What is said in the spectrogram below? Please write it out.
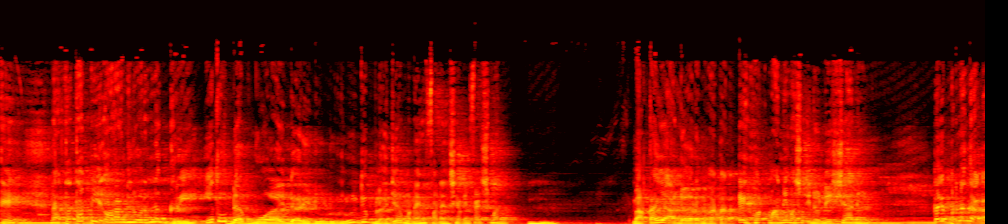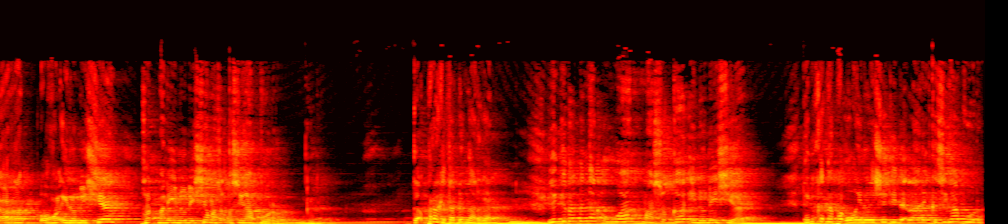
Oke, nah tetapi orang di luar negeri itu udah mulai dari dulu dulu dia belajar mengenai financial investment. Makanya ada orang mengatakan, eh hot money masuk Indonesia nih. Tapi pernah nggak orang orang Indonesia hot money Indonesia masuk ke Singapura? Gak pernah kita dengar kan? Yang kita dengar uang masuk ke Indonesia. Tapi kenapa uang Indonesia tidak lari ke Singapura?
